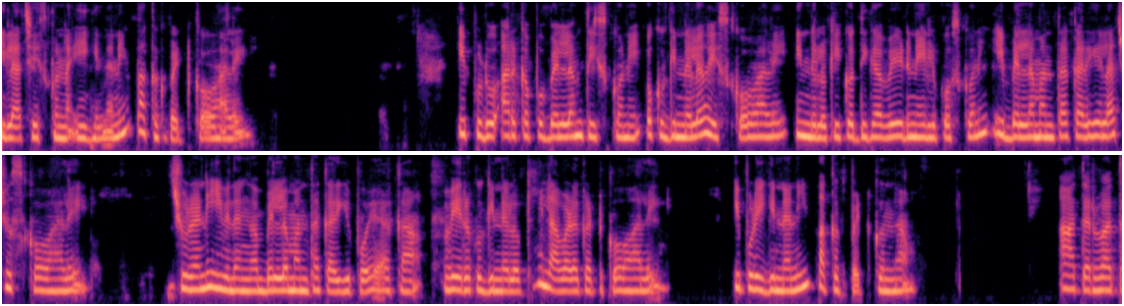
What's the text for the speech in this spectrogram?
ఇలా చేసుకున్న ఈ గిన్నెని పక్కకు పెట్టుకోవాలి. ఇప్పుడు అరకప్పు బెల్లం తీసుకొని ఒక గిన్నెలో వేసుకోవాలి. ఇందులోకి కొద్దిగా వేడి నీళ్ళు పోసుకొని ఈ బెల్లం అంతా కరిగేలా చూసుకోవాలి. చూడండి ఈ విధంగా బెల్లం అంతా కరిగిపోయాక వేరొక గిన్నెలోకి ఇలా వడకట్టుకోవాలి. ఇప్పుడు ఈ గిన్నెని పక్కకు పెట్టుకుందాం. ఆ తర్వాత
